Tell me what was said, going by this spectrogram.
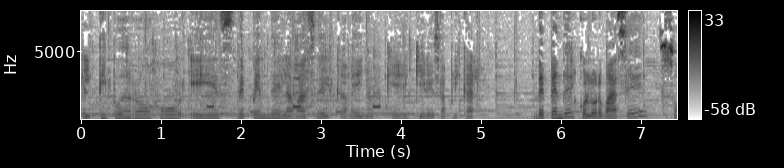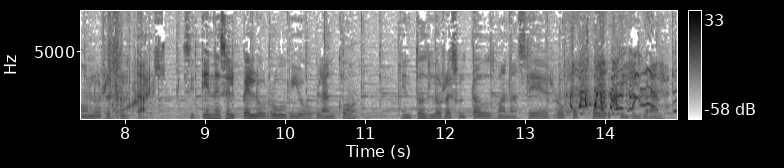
El tipo de rojo es depende de la base del cabello que quieres aplicar. Depende del color base son los resultados. Si tienes el pelo rubio o blanco, entonces los resultados van a ser rojo fuerte y vibrante.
